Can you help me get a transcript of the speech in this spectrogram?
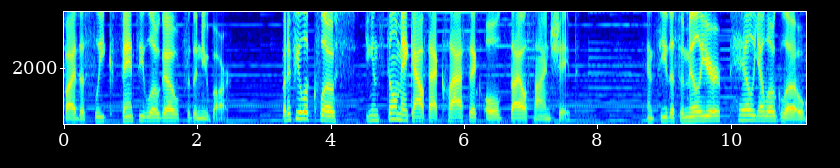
by the sleek, fancy logo for the new bar. But if you look close, you can still make out that classic old style sign shape and see the familiar pale yellow glow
